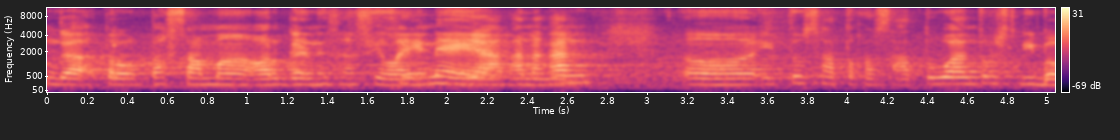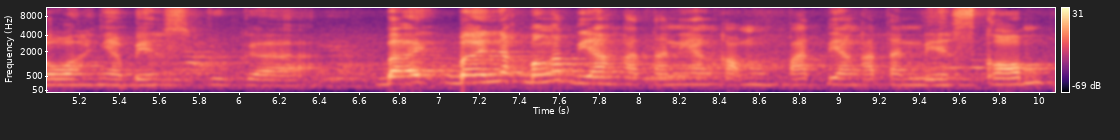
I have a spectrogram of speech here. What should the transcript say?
nggak terlepas sama organisasi lainnya ya, Iya, karena benar. kan eh, itu satu kesatuan terus di bawahnya BES juga. Ba- banyak banget di angkatan yang keempat di angkatan Deskom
